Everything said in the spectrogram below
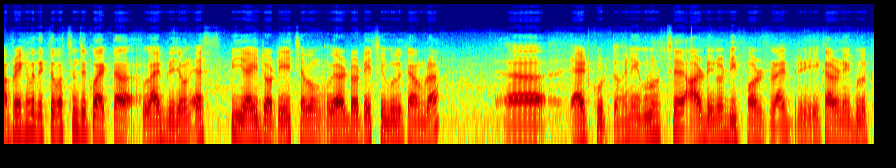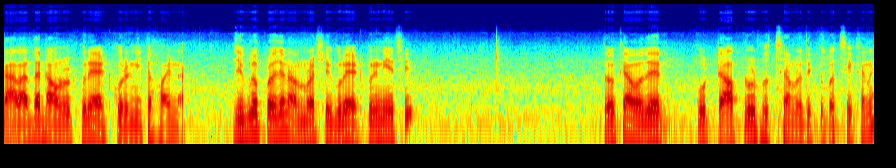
আপনি এখানে দেখতে পাচ্ছেন যে কয়েকটা লাইব্রেরি যেমন এসপিআই ডট এইচ এবং ওয়ার ডট এইচ এগুলোকে আমরা অ্যাড করতে হয় না এগুলো হচ্ছে আরডিনো ডিফল্ট লাইব্রেরি এই কারণে এগুলোকে আলাদা ডাউনলোড করে অ্যাড করে নিতে হয় না। যেগুলো প্রয়োজন, আমরা সেগুলো অ্যাড করে নিয়েছি। তো ওকে, আমাদের কোডটা আপলোড হচ্ছে, আমরা দেখতে পাচ্ছি এখানে।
